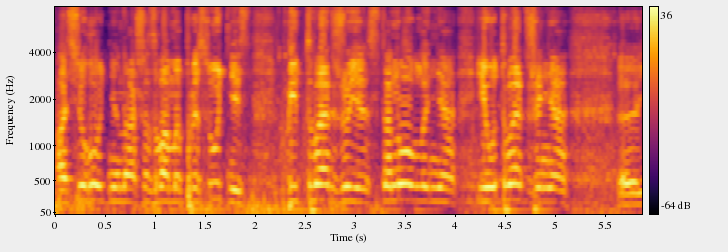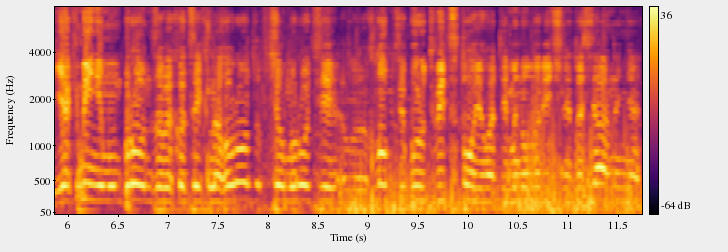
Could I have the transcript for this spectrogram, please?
А сьогодні наша з вами присутність підтверджує становлення і утвердження, е, як мінімум, бронзових оцих нагород. В цьому році е, хлопці будуть відстоювати минулорічні досягнення,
